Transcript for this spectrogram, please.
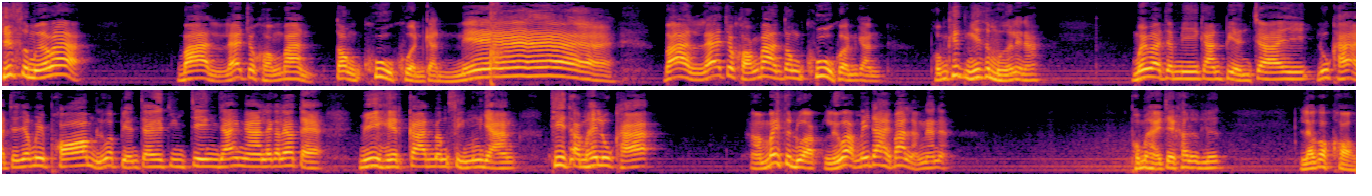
คิดเสมอว่า บ้านและเจ้าของบ้านต้องคู่ควรกันเน่บ้านและเจ้าของบ้านต้องคู่ควรกัน ผมคิดอย่างนี้เสมอเลยนะ ไม่ว่าจะมีการเปลี่ยนใจลูกค้าอาจจะยังไม่พร้อม หรือว่าเปลี่ยนใจจริง ๆ ย้ายงานอะไรก็แล้วแต่ มีเหตุการณ์บางสิ่งบางอย่าง ที่ทำให้ลูกค้าไม่สะดวกหรือว่าไม่ได้บ้านหลังนั้นน่ะผมหายใจเข้าลึกๆ แล้วก็ขอบ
